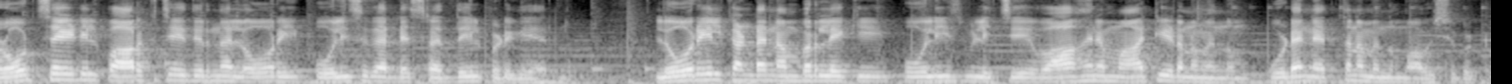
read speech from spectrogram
റോഡ് സൈഡിൽ പാർക്ക് ചെയ്തിരുന്ന ലോറി പോലീസുകാരുടെ ശ്രദ്ധയിൽപ്പെടുകയായിരുന്നു. ലോറിയിൽ കണ്ട നമ്പറിലേക്ക് പോലീസ് വിളിച്ച് വാഹനം മാറ്റിയിടണമെന്നും ഉടൻ എത്തണമെന്നും ആവശ്യപ്പെട്ടു.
